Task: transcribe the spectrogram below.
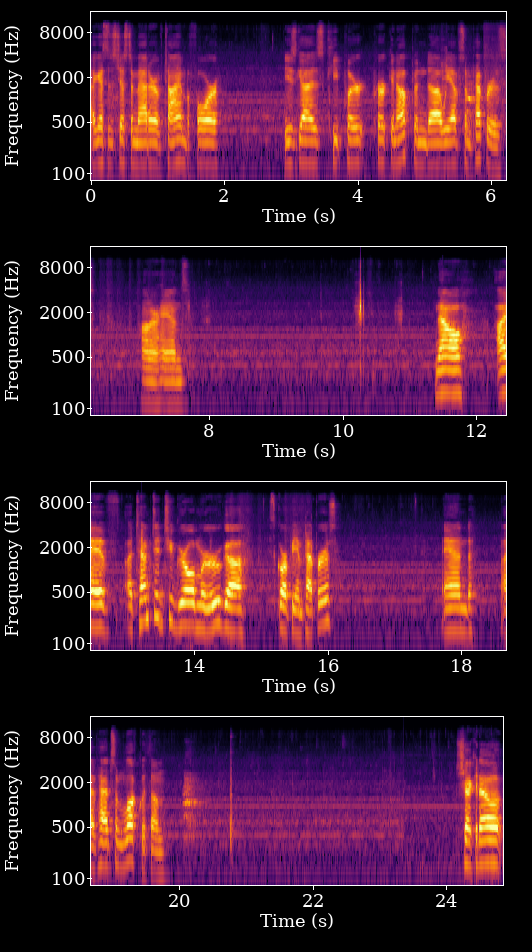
I guess it's just a matter of time before these guys keep per perking up and uh, we have some peppers on our hands. Now, I've attempted to grow Moruga scorpion peppers and I've had some luck with them. Check it out.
